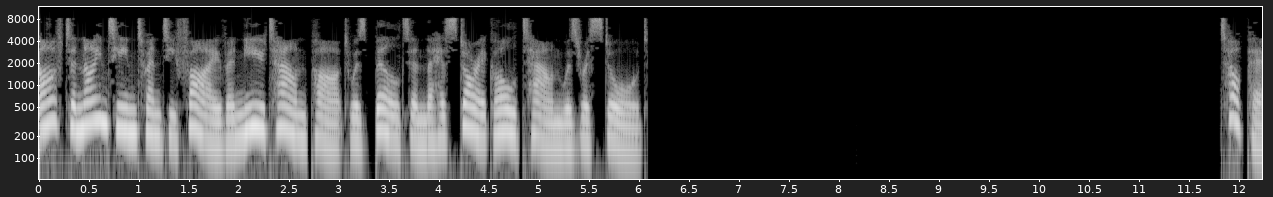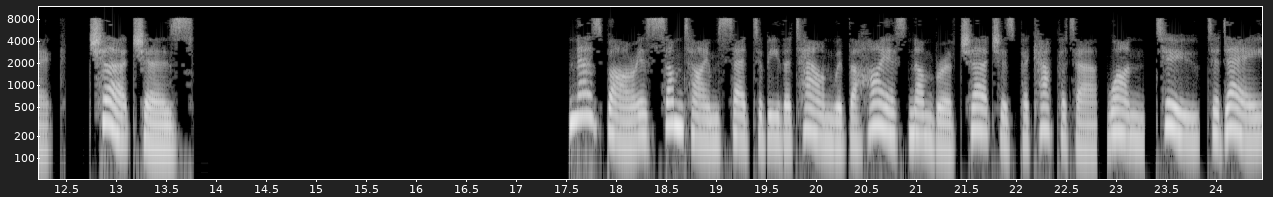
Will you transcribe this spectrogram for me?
After 1925 a new town part was built and the historic Old Town was restored. Topic Churches Nesbar is sometimes said to be the town with the highest number of churches per capita, 1, 2 today,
